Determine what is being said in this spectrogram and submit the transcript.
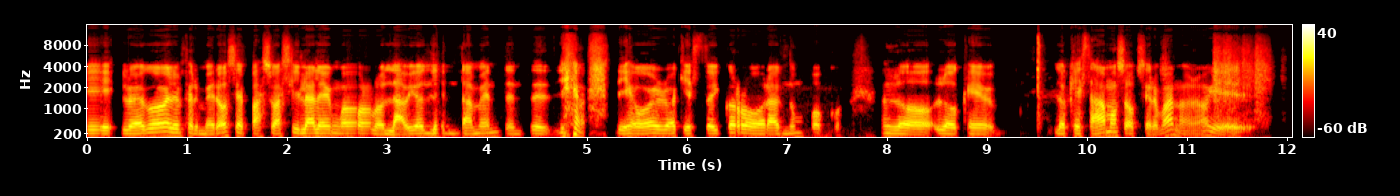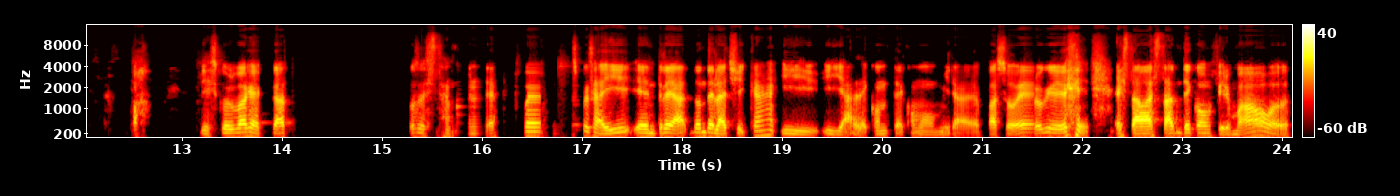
Y luego el enfermero se pasó así la lengua por los labios lentamente. Entonces dije, bueno, aquí estoy corroborando un poco lo, lo, que, lo que estábamos observando, ¿no? Ah, disculpa que acá están pues ahí entré donde la chica y, ya le conté como, mira, pasó eso, que está bastante confirmado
